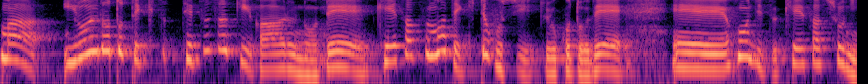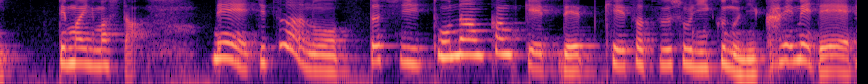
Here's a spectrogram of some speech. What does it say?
まあ、いろいろと手手続きがあるので、警察まで来てほしいということで、えー本日警察署に行ってまいりました。で、実はあの、私、盗難関係で警察署に行くの2回目で、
